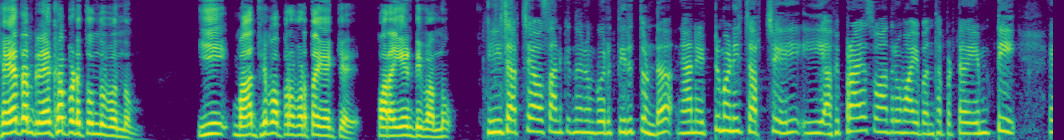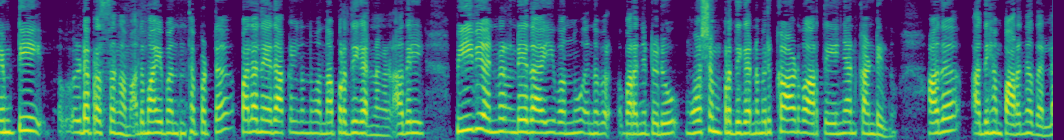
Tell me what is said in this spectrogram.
ഖേദം രേഖപ്പെടുത്തുന്നുവെന്നും ഈ മാധ്യമ മാധ്യമപ്രവർത്തകയ്ക്ക് പറയേണ്ടി വന്നു. ഈ ചർച്ച അവസാനിക്കുന്നതിന് മുമ്പ് ഒരു തിരുത്തുണ്ട്. ഞാൻ എട്ട് മണി ചർച്ചയിൽ ഈ അഭിപ്രായ സ്വാതന്ത്ര്യവുമായി ബന്ധപ്പെട്ട് എം ടി എം ടിയുടെ പ്രസംഗം അതുമായി ബന്ധപ്പെട്ട് പല നേതാക്കളിൽ നിന്ന് വന്ന പ്രതികരണങ്ങൾ. അതിൽ പി വി അൻവറിന്റേതായി വന്നു എന്ന് പറഞ്ഞിട്ടൊരു മോശം പ്രതികരണം ഒരു കാർഡ് വാർത്തയെ ഞാൻ കണ്ടിരുന്നു. അത് അദ്ദേഹം പറഞ്ഞതല്ല.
